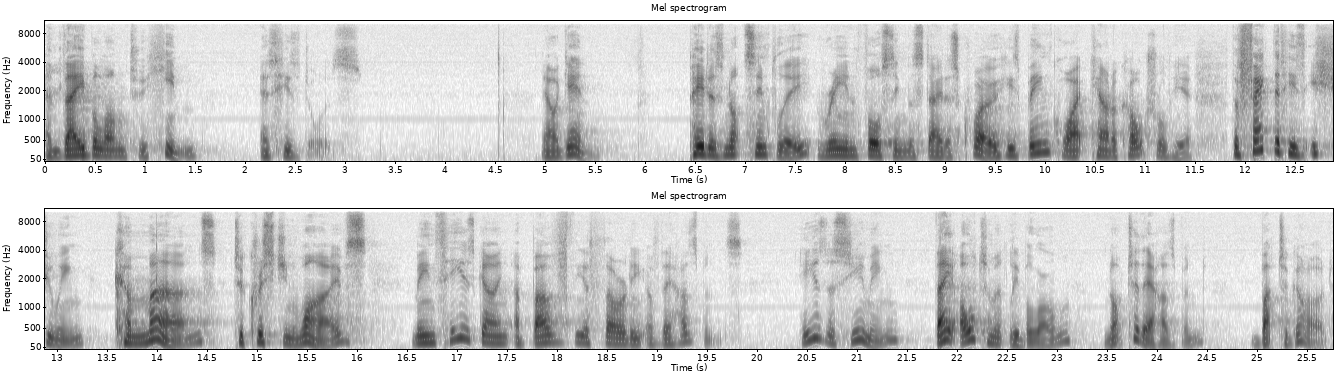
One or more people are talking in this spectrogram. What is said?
and they belong to Him as His daughters. Now, again, Peter's not simply reinforcing the status quo, he's being quite countercultural here. The fact that he's issuing commands to Christian wives means he is going above the authority of their husbands. He is assuming they ultimately belong not to their husband, but to God.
